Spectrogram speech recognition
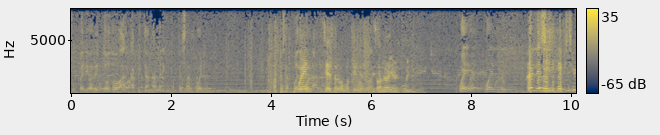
superior en todo al Capitán América. Para empezar, vuela. Para empezar, puede Bueno, volar. si salvamos tienes razón. Rogers, bueno. Hue- Huele, huele, sí. sí,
